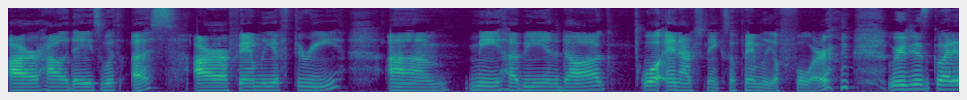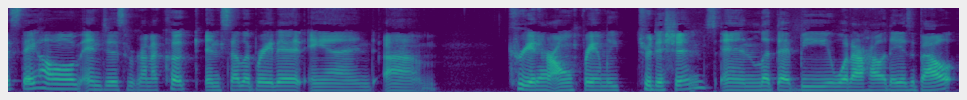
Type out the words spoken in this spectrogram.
our holidays with us, our family of three um, me, hubby, and the dog. Well, and our snake, so family of four. we're just going to stay home and just we're going to cook and celebrate it and um, create our own family traditions and let that be what our holiday is about.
